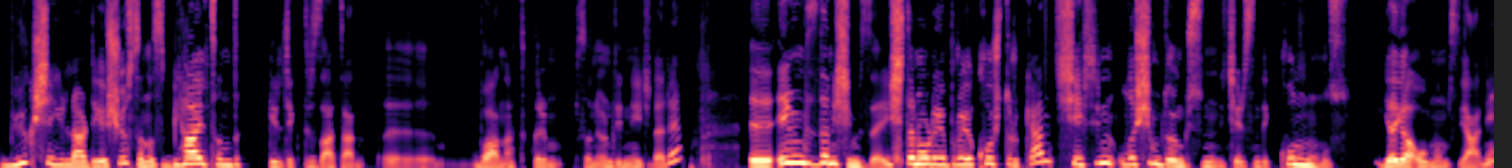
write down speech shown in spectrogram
büyük şehirlerde yaşıyorsanız bir hal tanıdık gelecektir zaten e, bu anlattıklarım sanıyorum dinleyicilere. E, evimizden işimize, işten oraya buraya koştururken şehrin ulaşım döngüsünün içerisindeki konumumuz, yaya olmamız yani.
